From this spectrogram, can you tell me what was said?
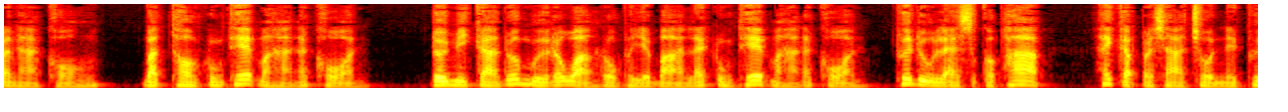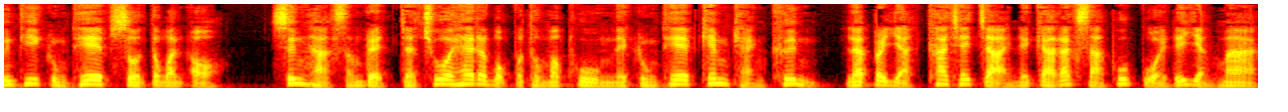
ปัญหาของบัตรทองกรุงเทพมหานคร โดยมีการร่วมมือระหว่างโรงพยาบาลและกรุงเทพมหานคร เพื่อดูแลสุขภาพให้กับประชาชนในพื้นที่กรุงเทพโซนตะวันออก ซึ่งหากสำเร็จจะช่วยให้ระบบปฐมภูมิในกรุงเทพเข้มแข็งขึ้น และประหยัดค่าใช้จ่ายในการรักษาผู้ป่วยได้อย่างมาก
